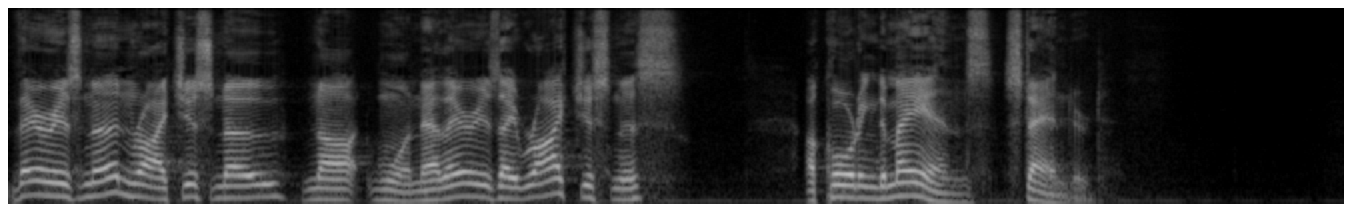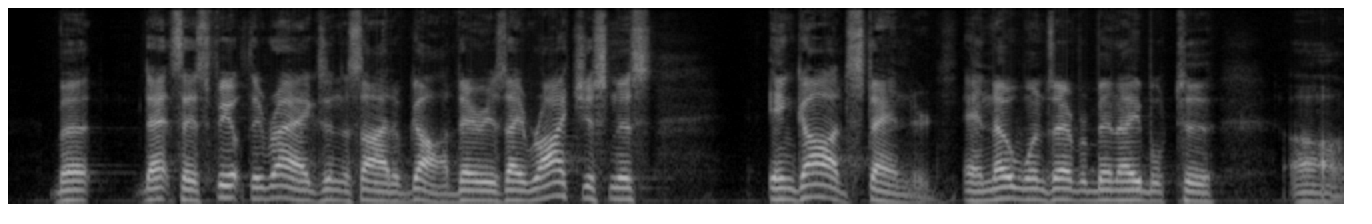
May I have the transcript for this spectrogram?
There is none righteous, no, not one. Now, there is a righteousness according to man's standard. But that says filthy rags in the sight of God. There is a righteousness in God's standard, and no one's ever been able to uh,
